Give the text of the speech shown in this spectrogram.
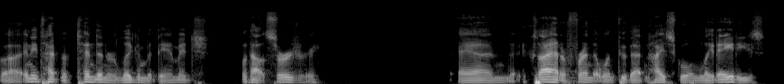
uh, any type of tendon or ligament damage without surgery. And because I had a friend that went through that in high school in the late '80s,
